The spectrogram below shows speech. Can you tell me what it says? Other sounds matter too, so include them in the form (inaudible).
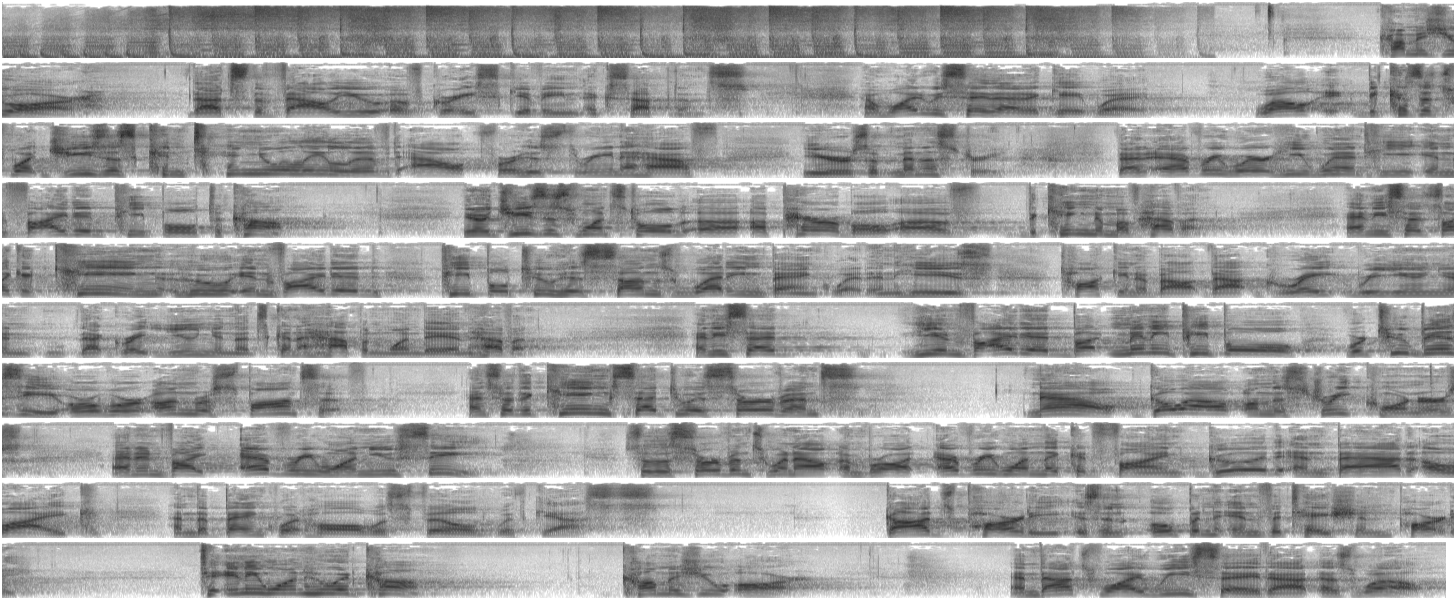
Come as you are. That's the value of grace giving acceptance. And why do we say that at Gateway? Well, because it's what Jesus continually lived out for his three and a half years of ministry. That everywhere he went, he invited people to come. You know, Jesus once told a, a parable of the kingdom of heaven. And he said it's like a king who invited people to his son's wedding banquet. And he's talking about that great reunion, that great union that's going to happen one day in heaven. And he said he invited, but many people were too busy or were unresponsive. And so the king said to his servants, Now go out on the street corners and invite everyone you see. So the servants went out and brought everyone they could find, good and bad alike, and the banquet hall was filled with guests. God's party is an open invitation party to anyone who would come. Come as you are. And that's why we say that as well.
